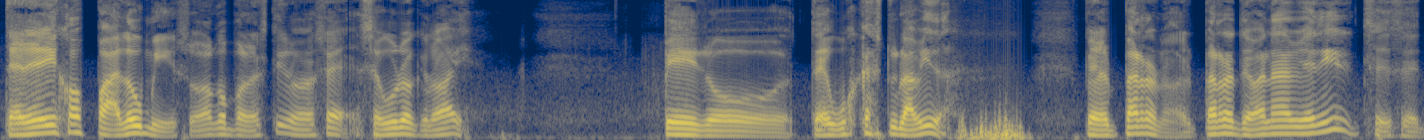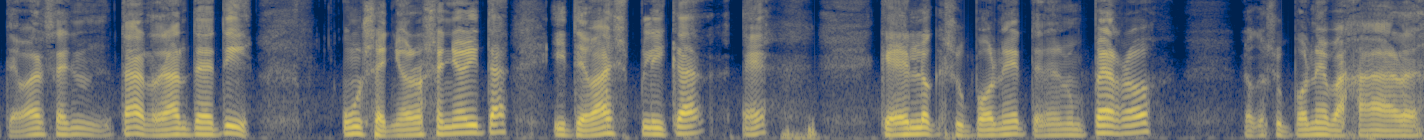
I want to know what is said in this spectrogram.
tener hijos para dummies o algo por el estilo, no sé, seguro que lo hay. Pero te buscas tú la vida. Pero el perro no, el perro te van a venir, se, te va a sentar delante de ti un señor o señorita y te va a explicar ¿eh? qué es lo que supone tener un perro, lo que supone bajar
